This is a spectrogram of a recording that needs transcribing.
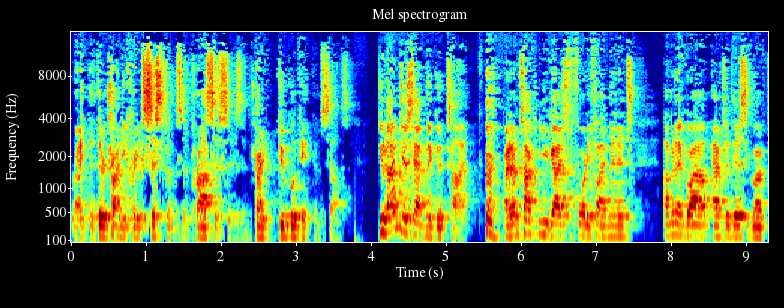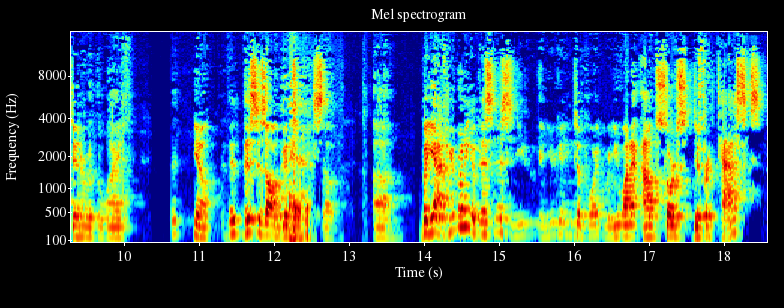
right? That they're trying to create systems and processes and trying to duplicate themselves. Dude, I'm just having a good time, right? I'm talking to you guys for 45 minutes. I'm going to go out after this and go have dinner with the wife. You know, th- this is all good to me. So, um, but yeah, if you're running a business and you and you're getting to a point where you want to outsource different tasks,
